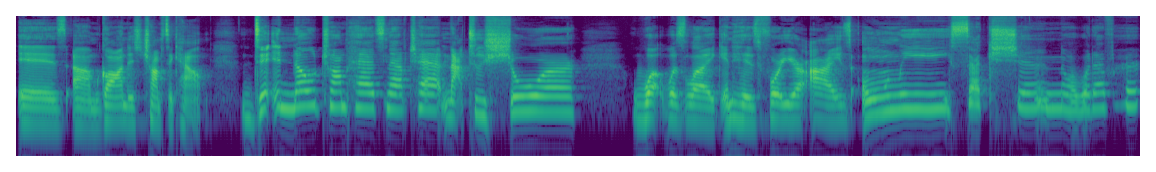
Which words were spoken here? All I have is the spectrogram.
is um, gone as Trump's account. Didn't know Trump had Snapchat. Not too sure what was like in his for your eyes only section or whatever.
